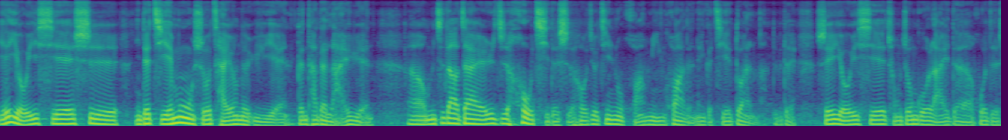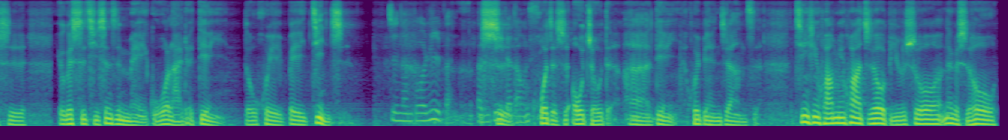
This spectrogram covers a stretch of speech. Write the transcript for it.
也有一些是你的节目所采用的语言跟它的来源，呃，我们知道在日治后期的时候就进入皇民化的那个阶段了嘛，对不对？所以有一些从中国来的，或者是有个时期甚至美国来的电影都会被禁止，只能播日本本地的东西，或者是欧洲的呃电影会变成这样子。进行皇民化之后，比如说那个时候。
